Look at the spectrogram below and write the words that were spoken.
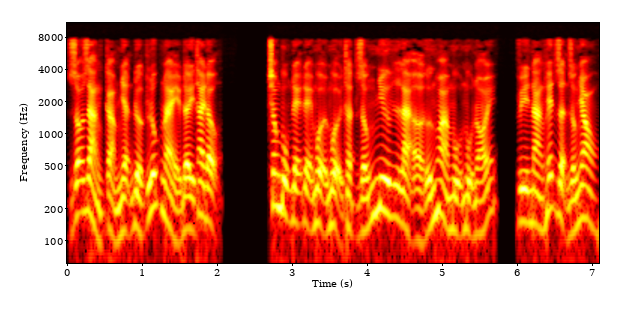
rõ ràng cảm nhận được lúc này đầy thai động. Trong bụng đệ đệ muội muội thật giống như là ở hướng hòa mụ mụ nói, vì nàng hết giận giống nhau.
